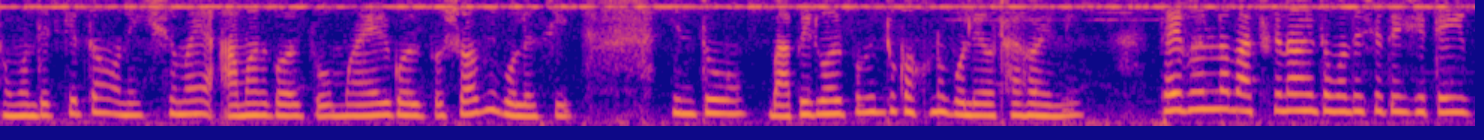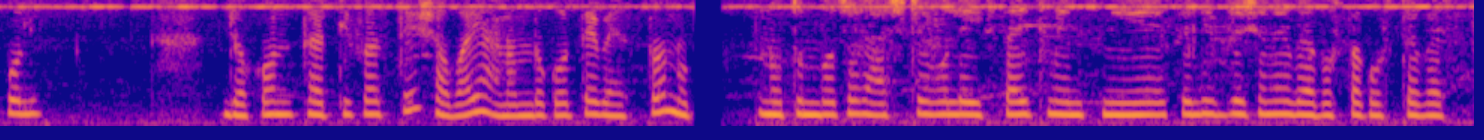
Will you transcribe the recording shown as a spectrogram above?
তোমাদেরকে তো অনেক সময় আমার গল্প, মায়ের গল্প সবই বলেছি। কিন্তু বাপির গল্প কিন্তু কখনো বলে ওঠা হয়নি। তাই ভাবলাম আজকে না হয় তোমাদের সাথে সেটাই বলি। যখন থার্টি ফার্স্টে সবাই আনন্দ করতে ব্যস্ত নতুন বছর আসছে বলে এক্সাইটমেন্ট নিয়ে সেলিব্রেশনের ব্যবস্থা করতে ব্যস্ত।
